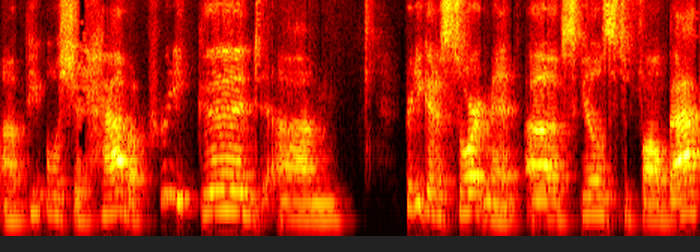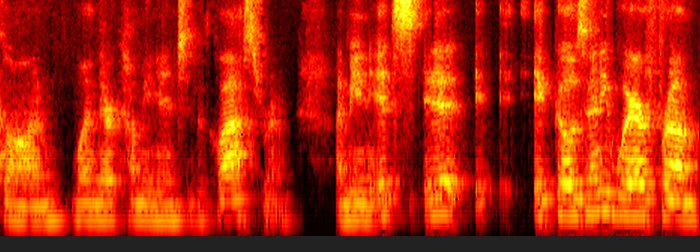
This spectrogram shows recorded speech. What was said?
uh, people should have a pretty good, um, pretty good assortment of skills to fall back on when they're coming into the classroom. I mean, it's it, it, it goes anywhere from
